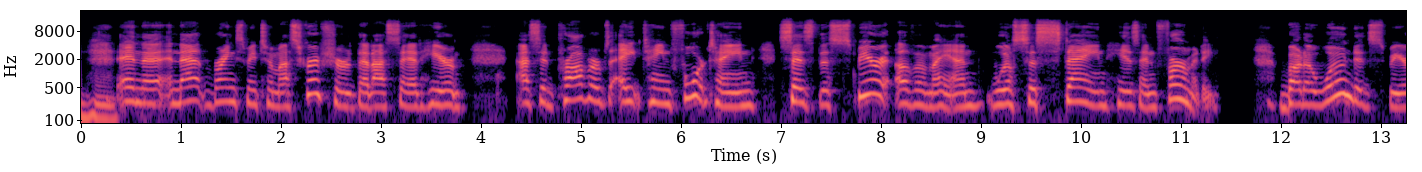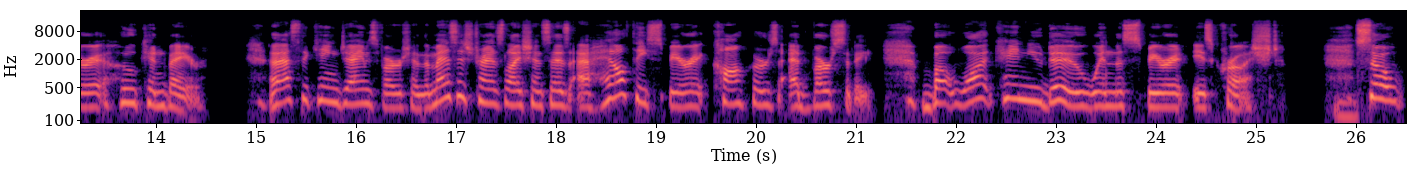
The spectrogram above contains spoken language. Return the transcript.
Mm-hmm. And that and that brings me to my scripture that I said here. I said Proverbs 18, 14 says the spirit of a man will sustain his infirmity, but a wounded spirit who can bear? Now, that's the King James Version. The message translation says, A healthy spirit conquers adversity. But what can you do when the spirit is crushed? Mm. So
